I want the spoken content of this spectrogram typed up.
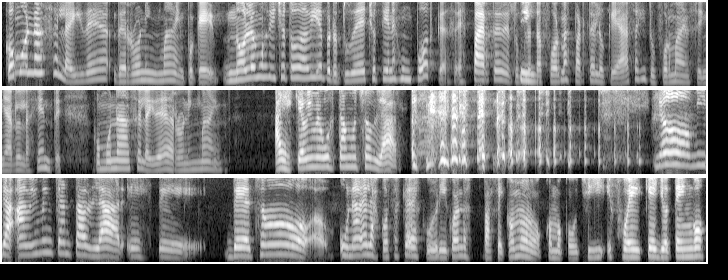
¿cómo nace la idea de Running Mind? Porque no lo hemos dicho todavía, pero tú de hecho tienes un podcast, es parte de tu plataforma, es parte de lo que haces y tu forma de enseñarle a la gente. ¿Cómo nace la idea de Running Mind? Ay, es que a mí me gusta mucho hablar. no, mira, a mí me encanta hablar. Este, de hecho, una de las cosas que descubrí cuando pasé como, como coachee fue que yo tengo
